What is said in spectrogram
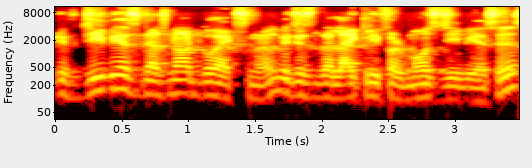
if GBS does not go external, which is the likely for most GBSs,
